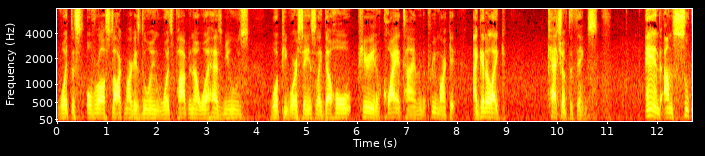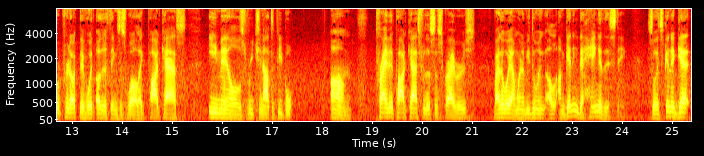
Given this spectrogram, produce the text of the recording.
what the overall stock market is doing, what's popping up, what has news, what people are saying. So like that whole period of quiet time in the pre-market, I get to like catch up to things. And I'm super productive with other things as well, like podcasts, emails, reaching out to people. Um, private podcast for the subscribers. By the way, I'm going to be doing, i I'm getting the hang of this thing. So it's going to get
